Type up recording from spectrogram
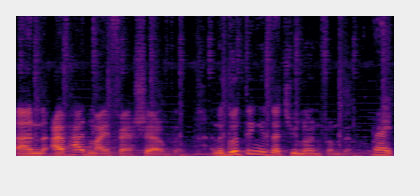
And I've had my fair share of them. And the good thing is that you learn from them. Right.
